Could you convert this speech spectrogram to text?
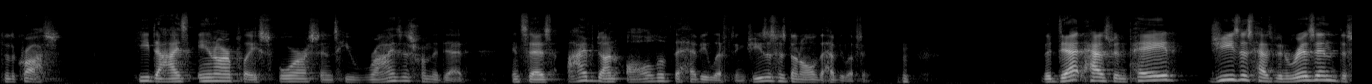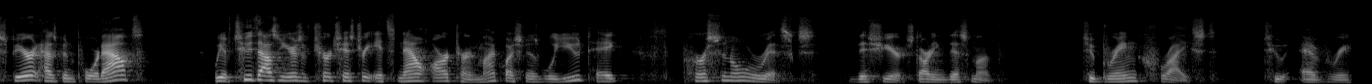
to the cross. He dies in our place for our sins. He rises from the dead and says, I've done all of the heavy lifting. Jesus has done all of the heavy lifting. the debt has been paid. Jesus has been risen. The Spirit has been poured out. We have 2,000 years of church history. It's now our turn. My question is will you take personal risks this year, starting this month, to bring Christ to every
